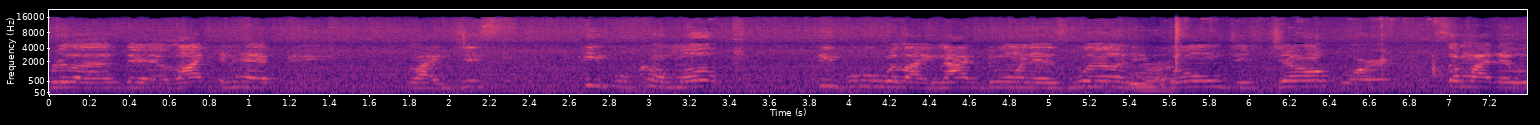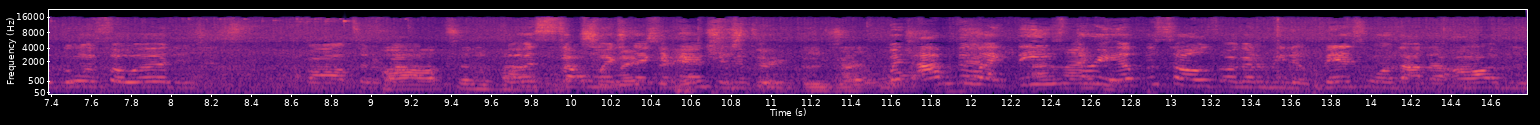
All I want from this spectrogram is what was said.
realized that a lot can happen. Like just people come up, people who were like not doing as well, and then Right. boom, just jump, or somebody that was doing so well, just fall to the Fall bottom. to the So bottom. it's so much what that makes can it happen in Exactly. But I feel like these like three it. episodes are gonna be the best ones out of all the,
